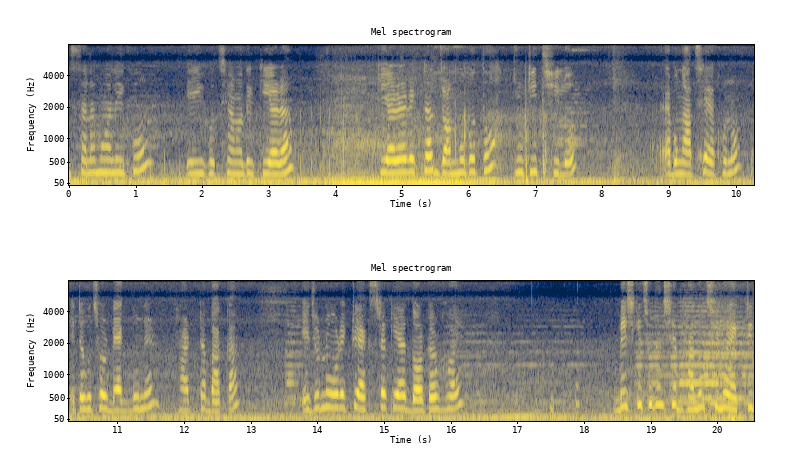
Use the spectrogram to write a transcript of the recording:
আসসালামু আলাইকুম। এই হচ্ছে আমাদের কিয়ারা। কিয়ারার একটা জন্মগত ত্রুটি ছিল এবং আছে এখনও। এটা হচ্ছে ওর ব্যাকবোনের হাড়টা বাঁকা। এই জন্য ওর একটু এক্সট্রা কেয়ার দরকার হয়। বেশ কিছুদিন সে ভালো ছিল অ্যাক্টিভ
